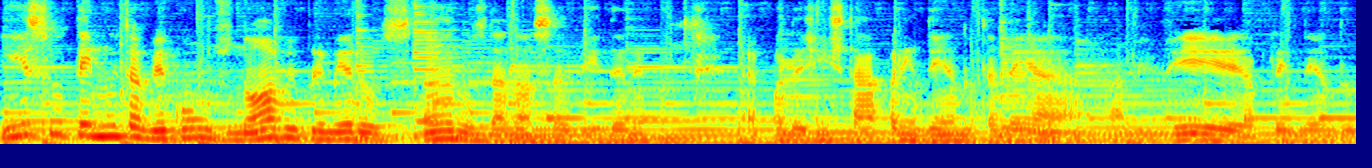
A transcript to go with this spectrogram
E isso tem muito a ver com os nove primeiros anos da nossa vida, né? É quando a gente está aprendendo também a, a, viver, aprendendo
